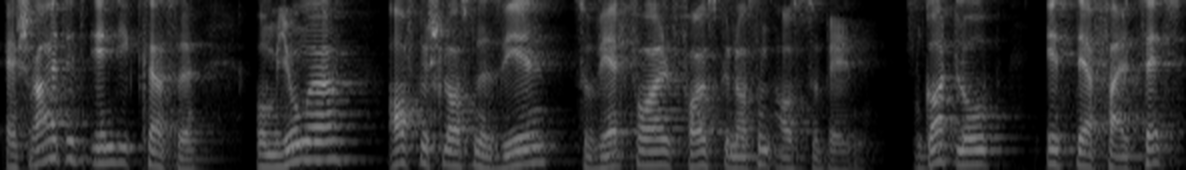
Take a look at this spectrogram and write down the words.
Er schreitet in die Klasse um junge, aufgeschlossene Seelen zu wertvollen Volksgenossen auszubilden. Gottlob ist der Fall Z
